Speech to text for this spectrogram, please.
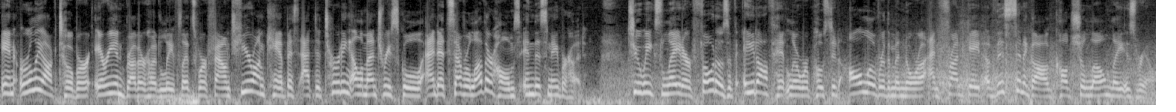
In early October, Aryan Brotherhood leaflets were found here on campus at Deterding Elementary School and at several other homes in this neighborhood. Two weeks later, photos of Adolf Hitler were posted all over the menorah and front gate of this synagogue called Shalom Le Israel.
